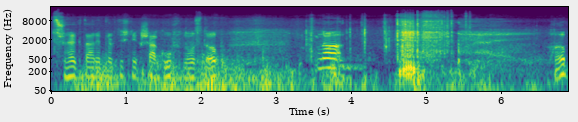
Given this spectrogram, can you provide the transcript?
3 hektary praktycznie krzaków non stop. No hop.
